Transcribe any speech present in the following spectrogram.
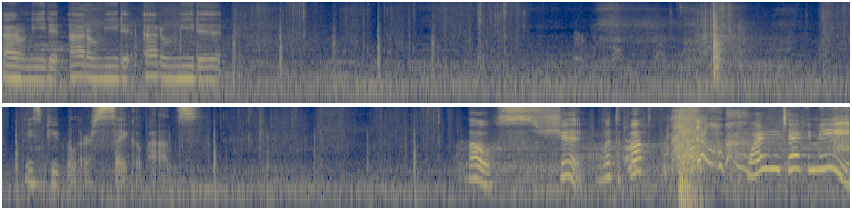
I don't need it. I don't need it. I don't need it. These people are psychopaths. Oh, shit. What the fuck? Why are you attacking me?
